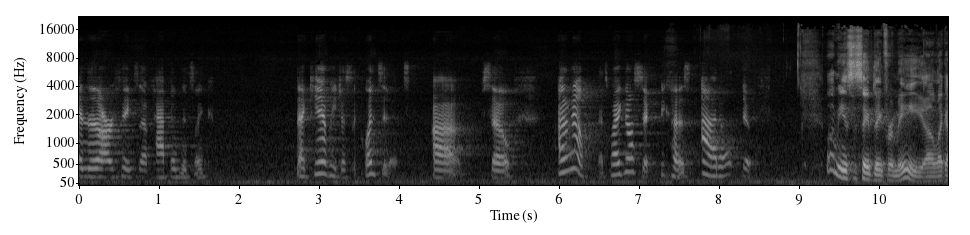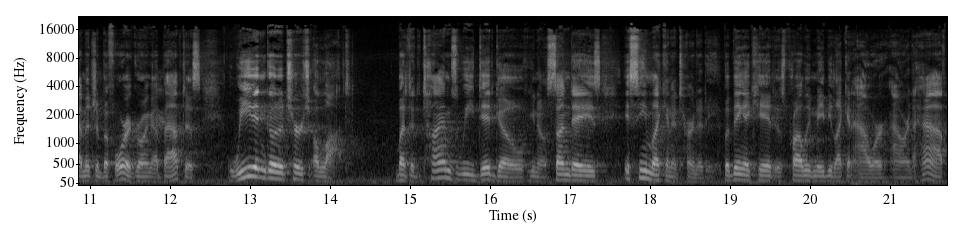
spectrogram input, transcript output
And there are things that have happened that's like, that can't be just a coincidence. Uh, so, I don't know. That's why agnostic, because I don't know. Well, I mean, it's the same thing for me. Uh, like I mentioned before, growing up Baptist, we didn't go to church a lot. But the times we did go, you know, Sundays, it seemed like an eternity. But being a kid, it was probably maybe like an hour, hour and a half.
